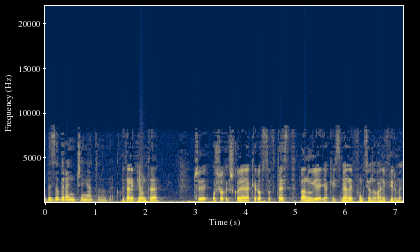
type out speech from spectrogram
bez ograniczenia tonowego. Pytanie piąte. Czy ośrodek szkolenia kierowców TEST planuje jakieś zmiany w funkcjonowaniu firmy?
